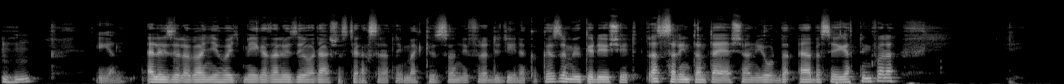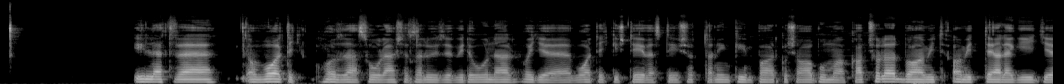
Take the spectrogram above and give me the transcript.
Uh-huh. Igen. Előzőleg annyi, hogy még az előző adás, azt tényleg szeretnék megköszönni Freddy D-nek a közreműködését. Ezt szerintem teljesen jól be- elbeszélgettünk vele. Illetve volt egy hozzászólás az előző videónál, hogy volt egy kis tévesztés ott a Linkin Parkos albummal kapcsolatban, amit, amit tényleg így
